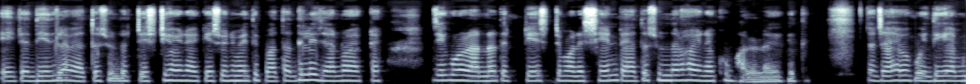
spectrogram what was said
এইটা দিয়ে দিলাম। এত সুন্দর টেস্টি হয় না। কেশরি মেথি পাতা দিলে যেন একটা যে কোনো রান্নাতে টেস্ট মানে সেন্ট এত সুন্দর হয় না, খুব ভালো লাগে খেতে। তো যাই হোক, ওইদিকে আমি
